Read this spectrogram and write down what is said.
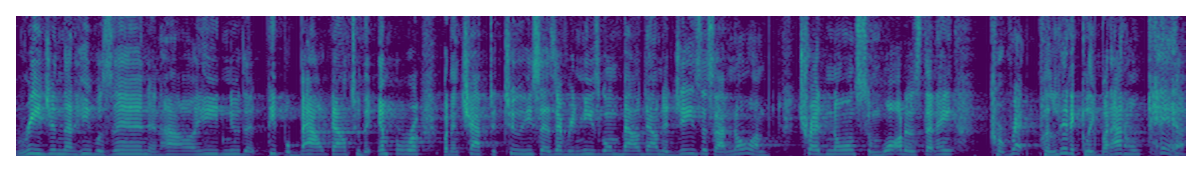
region that he was in and how he knew that people bowed down to the emperor. But in chapter 2, he says every knee's going to bow down to Jesus. I know I'm treading on some waters that ain't correct politically, but I don't care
